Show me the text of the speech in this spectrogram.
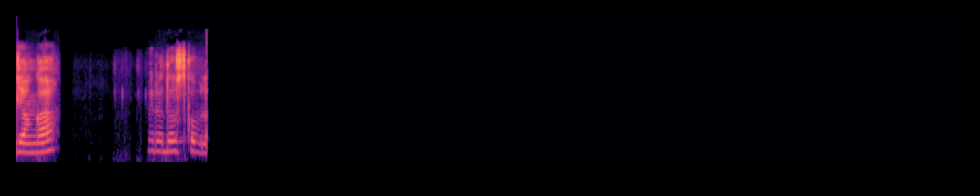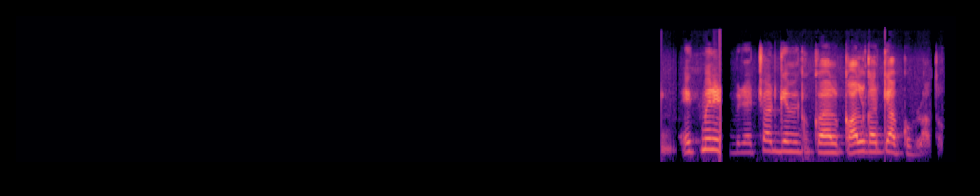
जाऊँगा। मेरा दोस्त को बुला एक मिनट मेरा गेमिंग को कॉल कॉल करके आपको बुलाता हूँ।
